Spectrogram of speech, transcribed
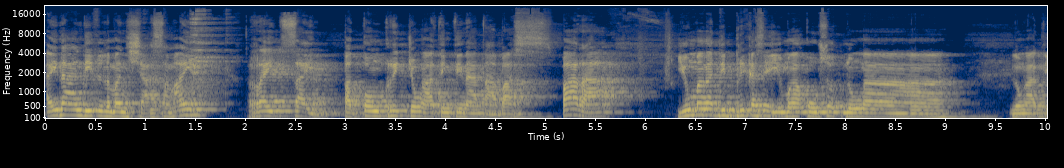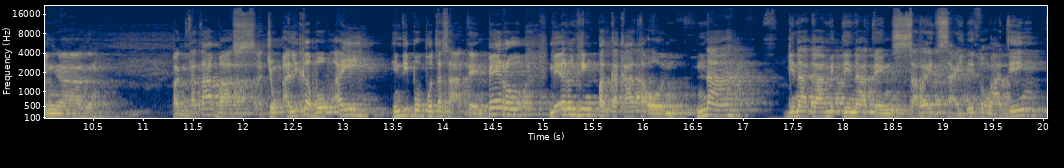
ay naandito naman siya sa may right side. Pag concrete yung ating tinatabas. Para yung mga debris kasi, yung mga kusot nung, ah, nung ating ah, pagtatabas at yung alikabok ay hindi pupunta sa atin. Pero meron ding pagkakataon na ginagamit din natin sa right side itong ating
